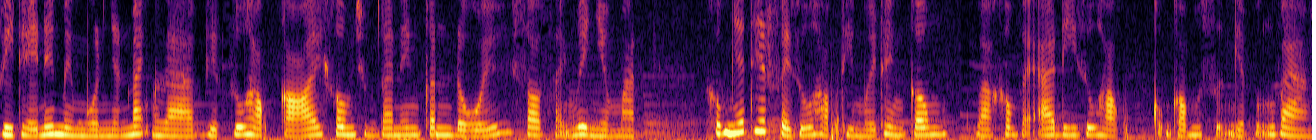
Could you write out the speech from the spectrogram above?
vì thế nên mình muốn nhấn mạnh là việc du học có hay không chúng ta nên cân đối, so sánh về nhiều mặt. Không nhất thiết phải du học thì mới thành công và không phải ai đi du học cũng có một sự nghiệp vững vàng.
